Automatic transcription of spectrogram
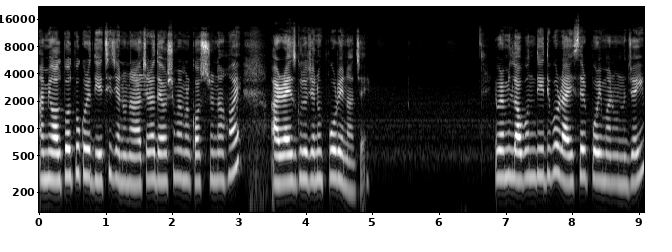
আমি অল্প অল্প করে দিয়েছি যেন নাড়াচাড়া দেওয়ার সময় আমার কষ্ট না হয়, আর রাইসগুলো যেন পড়ে না যায়। এবার আমি লবণ দিয়ে দিব রাইসের পরিমাণ অনুযায়ী।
